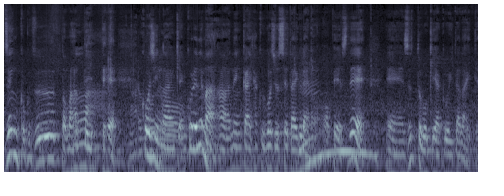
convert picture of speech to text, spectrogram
全国ずっと回っていって個人の案件これでまあ年間150世帯ぐらいのペースで、えー、ずっとご契約をいただいて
